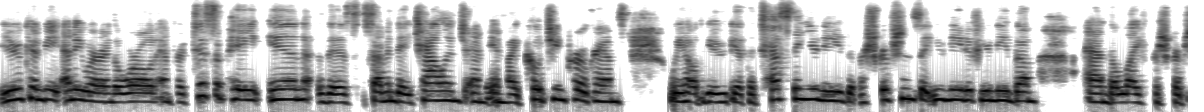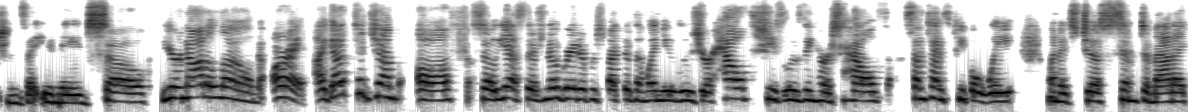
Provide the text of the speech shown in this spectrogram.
You can be anywhere in the world and participate in this 7-day challenge and in my coaching programs. We help you get the testing you need, the prescriptions that you need if you need them, and the life prescriptions that you need. So you're not alone. All right, I got to jump off. So, yes, there's no greater perspective than when you lose your health. She's losing her health. Sometimes people wait when it's just symptomatic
